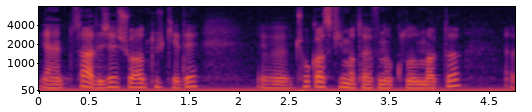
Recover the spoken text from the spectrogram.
Yani sadece şu an Türkiye'de e, çok az firma tarafından kullanılmakta. E,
